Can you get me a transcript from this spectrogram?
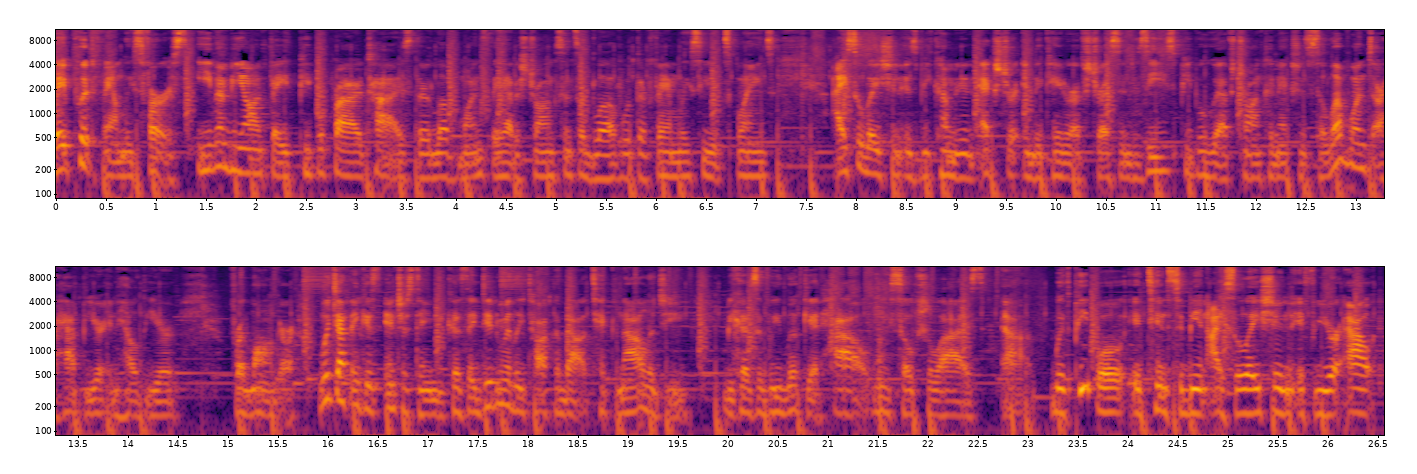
they put families first. Even beyond faith, people prioritize their loved ones. They had a strong sense of love with their families, he explains. Isolation is becoming an extra indicator of stress and disease. People who have strong connections to loved ones are happier and healthier for longer, which I think is interesting because they didn't really talk about technology. Because if we look at how we socialize uh, with people, it tends to be in isolation. If you're out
